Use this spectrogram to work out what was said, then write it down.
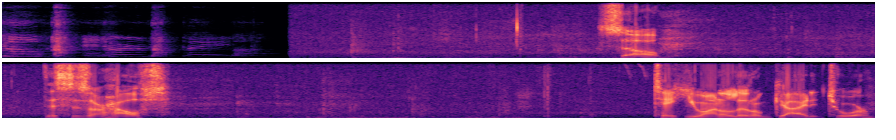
Go and earn my pay. So, this is our house. Take you on a little guided tour.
